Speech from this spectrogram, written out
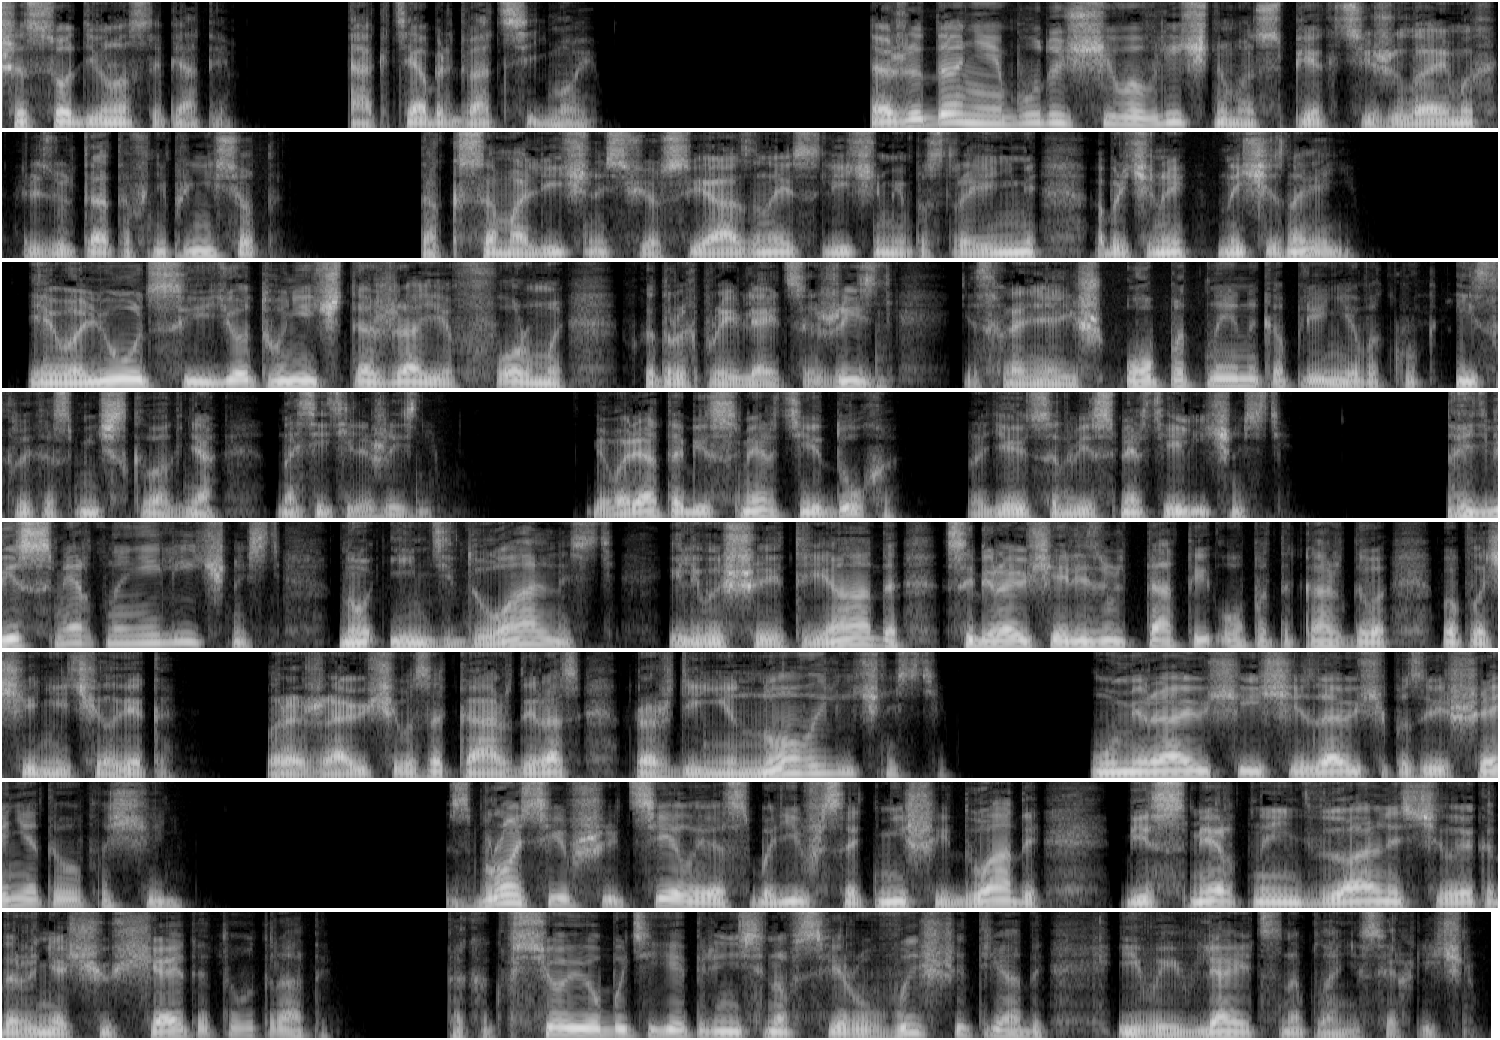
695. Октябрь 27. Ожидание будущего в личном аспекте желаемых результатов не принесет, так сама личность, все связанное с личными построениями, обречены на исчезновение. Эволюция идет, уничтожая формы, в которых проявляется жизнь, и сохраняя лишь опытные накопления вокруг искры космического огня носителя жизни. Говорят о бессмертии духа, надеются на бессмертие личности. Но ведь бессмертна не личность, но индивидуальность или высшая триада, собирающая результаты опыта каждого воплощения человека, выражающегося каждый раз в рождении новой личности, умирающей и исчезающей по завершении этого воплощения. Сбросивший тело и освободившись от низшей дуады, бессмертная индивидуальность человека даже не ощущает этой утраты, так как все ее бытие перенесено в сферу высшей триады и выявляется на плане сверхличном.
